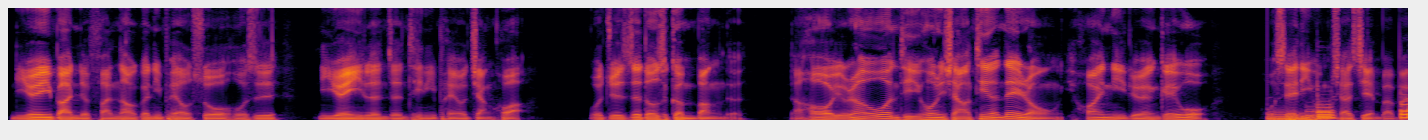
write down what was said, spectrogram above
你愿意把你的烦恼跟你朋友说，或是你愿意认真听你朋友讲话，我觉得这都是更棒的。然后有任何问题或你想要听的内容，欢迎你留言给我。我是 Eddie，我们下次见，拜拜。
